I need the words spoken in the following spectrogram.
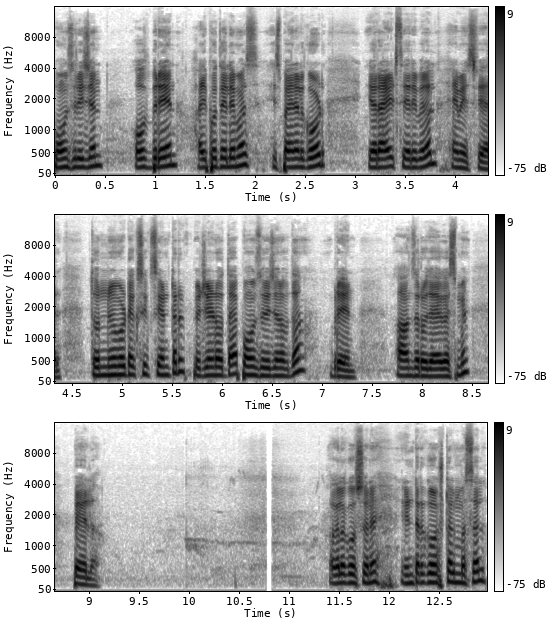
pons region of brain hypothalamus spinal cord या राइट सेरिब्रल हेमिस्फेयर तो न्यूमोटॉक्सिक सेंटर प्रेजेंट होता है pons region of the brain answer हो जाएगा इसमें पहला। अगला क्वेश्चन है intercostal muscle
